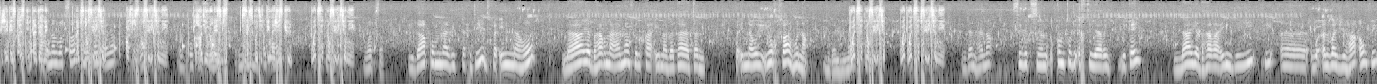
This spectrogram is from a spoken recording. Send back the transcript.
GPS Press Internet. أن الواتساب Maps non يحتوي sélectionné. على Office non sélectionné. الخصوصيات. Radio non S. Sac Spotify نبحث عن majuscule. WhatsApp non sélectionné. واتساب إذا قمنا بالتحديد فإنه لا يظهر معنا في القائمة بتاتا فإنه يخفى هنا إذن نون سيليكسيون سيليكسيوني اذا هنا سيليكسيون. قمت باختياره لكي لا يظهر عندي في آه، الواجهة أو في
